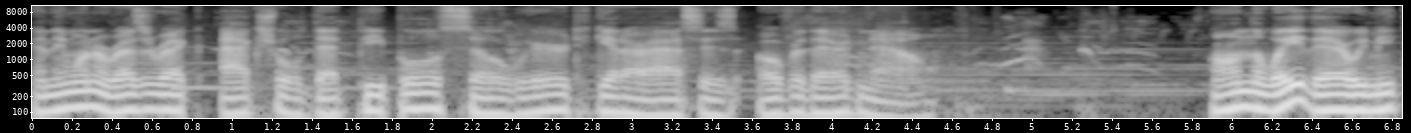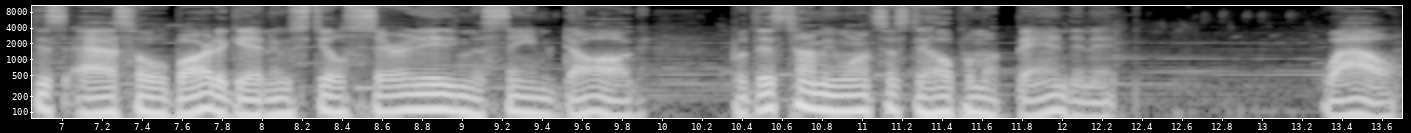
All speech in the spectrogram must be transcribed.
and they want to resurrect actual dead people, so we're to get our asses over there now. On the way there, we meet this asshole Bart again who's still serenading the same dog, but this time he wants us to help him abandon it. Wow,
